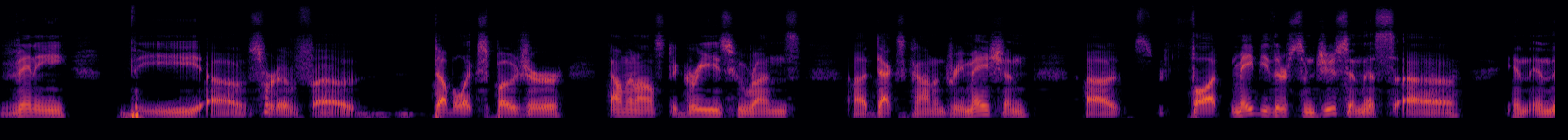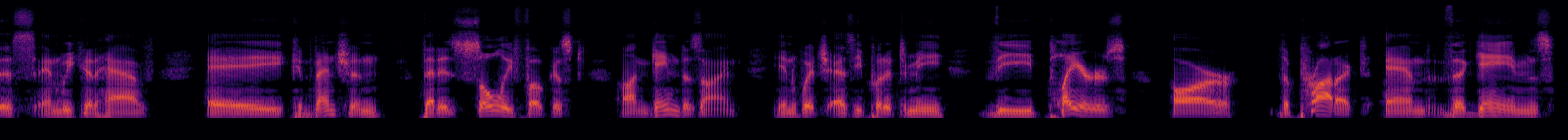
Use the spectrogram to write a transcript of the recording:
Vinny, the, uh, sort of, uh, double exposure Eminence Grise who runs, uh, DexCon and Dreamation, uh, thought maybe there's some juice in this, uh, in, in this, and we could have a convention that is solely focused on game design, in which, as he put it to me, the players are the product and the games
